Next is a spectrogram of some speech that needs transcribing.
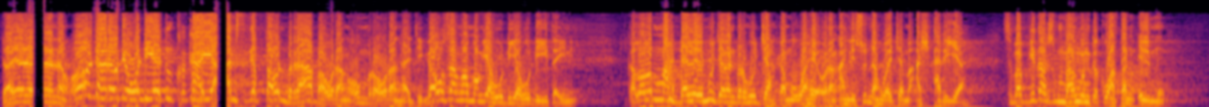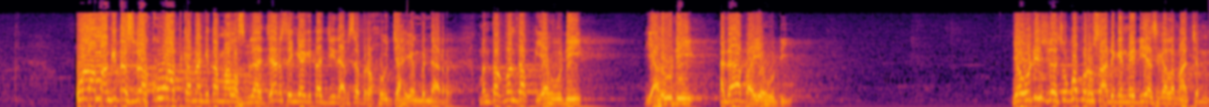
Dananya oh dari Yahudi. Itu kekayaan setiap tahun. Berapa orang umroh orang haji. Nggak usah ngomong Yahudi Yahudi kita ini. Kalau lemah dalilmu jangan berhujah kamu wahai orang ahli sunnah wal jamaah sebab kita harus membangun kekuatan ilmu ulama kita sudah kuat karena kita malas belajar sehingga kita tidak bisa berhujah yang benar. Mentok-mentok Yahudi. Yahudi. Ada apa Yahudi? Yahudi sudah cukup merusak dengan media segala macam.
